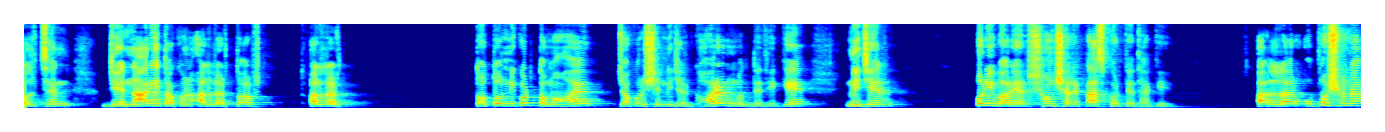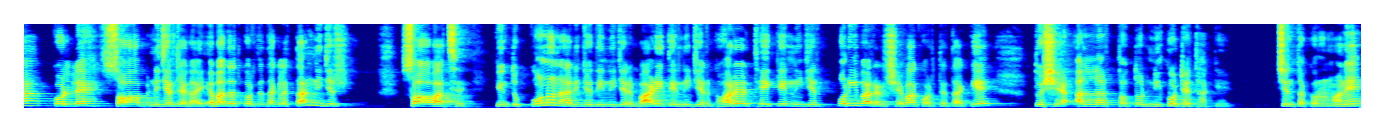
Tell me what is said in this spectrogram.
বলছেন যে নারী তখন আল্লাহর তরফ আল্লাহর তত নিকটতম হয় যখন সে নিজের ঘরের মধ্যে থেকে নিজের পরিবারের সংসারের কাজ করতে থাকে। আল্লাহর উপাসনা করলে সওয়াব নিজের জায়গায় এবাদত করতে থাকলে তার নিজের সওয়াব আছে। কিন্তু কোনো নারী যদি নিজের বাড়িতে, নিজের ঘরের থেকে নিজের পরিবারের সেবা করতে থাকে, তো সে আল্লাহর তত নিকটে থাকে। চিন্তা করুন মানে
